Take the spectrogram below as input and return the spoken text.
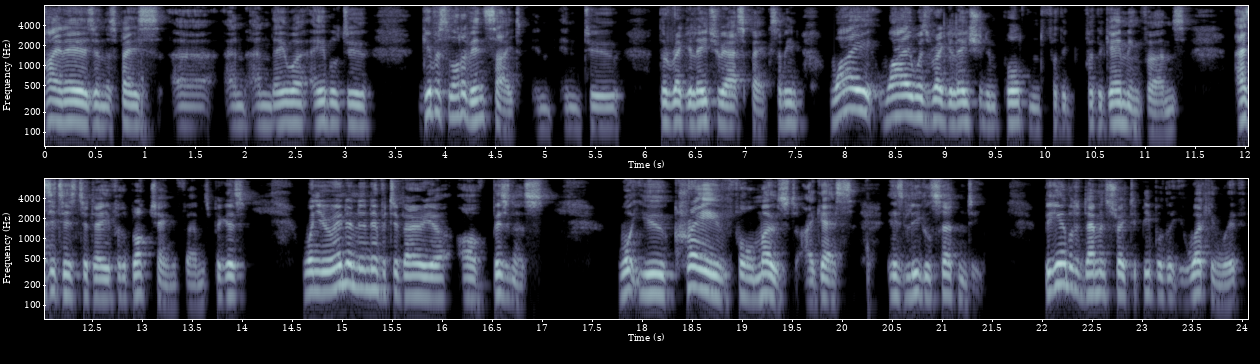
pioneers in the space, uh, and and they were able to give us a lot of insight in, into the regulatory aspects. I mean, why why was regulation important for the for the gaming firms, as it is today for the blockchain firms? Because when you're in an innovative area of business, what you crave for most, I guess, is legal certainty. Being able to demonstrate to people that you're working with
